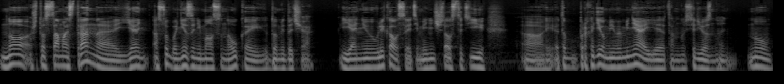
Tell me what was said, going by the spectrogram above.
Но, что самое странное, я особо не занимался наукой до медача. Я не увлекался этим, я не читал статьи. А, это проходило мимо меня, и я там, ну, серьезно, ну,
